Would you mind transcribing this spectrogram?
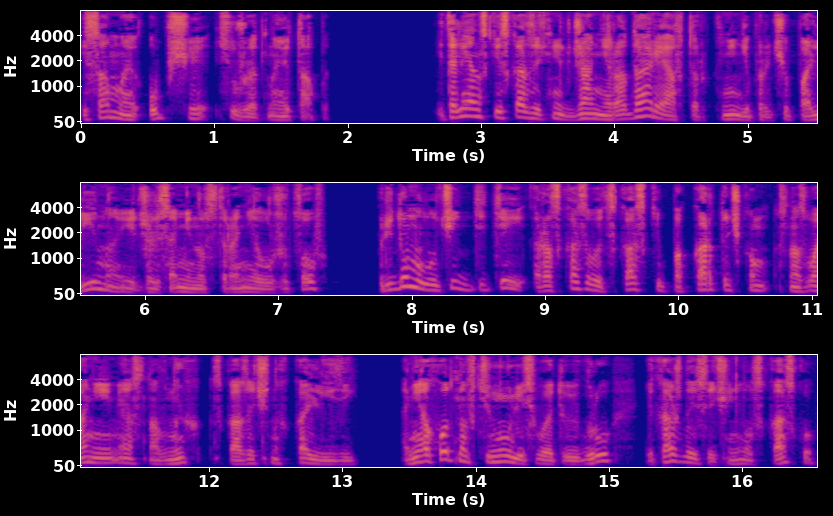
и самые общие сюжетные этапы. Итальянский сказочник Джанни Радари, автор книги про Чаполина и Джальсамина в стране лжецов, придумал учить детей рассказывать сказки по карточкам с названиями основных сказочных коллизий. Они охотно втянулись в эту игру, и каждый сочинил сказку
